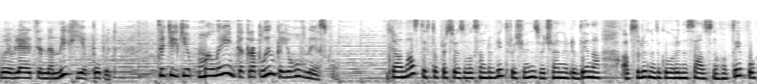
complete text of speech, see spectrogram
виявляється, на них є попит. Це тільки маленька краплинка його внеску. Для нас, тих, хто працює з Олександром Вікторовичем, він звичайно людина абсолютно такого ренесансного типу,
